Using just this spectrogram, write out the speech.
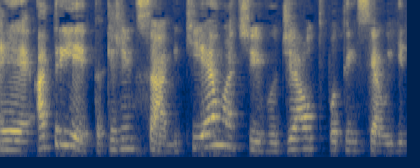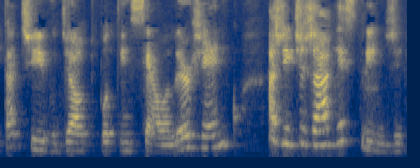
é, a trieta, que a gente sabe que é um ativo de alto potencial irritativo, de alto potencial alergênico, a gente já restringe.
